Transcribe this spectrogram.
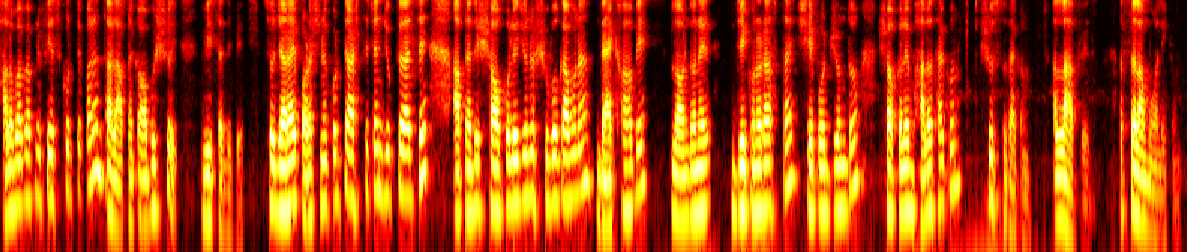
ভালোভাবে আপনি ফেস করতে পারেন, তাহলে আপনাকে অবশ্যই ভিসা দেবে সো যারাই পড়াশোনা করতে আসতে চান যুক্তরাজ্যে, আপনাদের সকলের জন্য শুভকামনা। দেখা হবে লন্ডনের যে কোনো রাস্তায়। সে পর্যন্ত সকলে ভালো থাকুন, সুস্থ থাকুন। আল্লাহ হাফিজ আসসালামু আলাইকুম।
